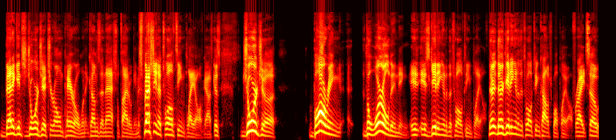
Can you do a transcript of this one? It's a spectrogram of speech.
bet against Georgia at your own peril when it comes to the national title game, especially in a 12 team playoff, guys, because Georgia, barring the world ending, is, is, getting into the 12 team playoff. They're, they're getting into the 12 team college football playoff, right? So,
